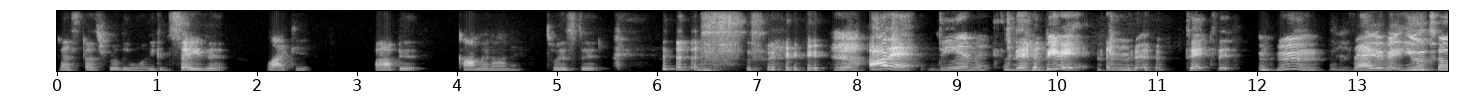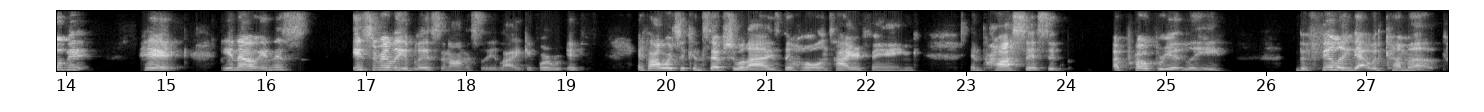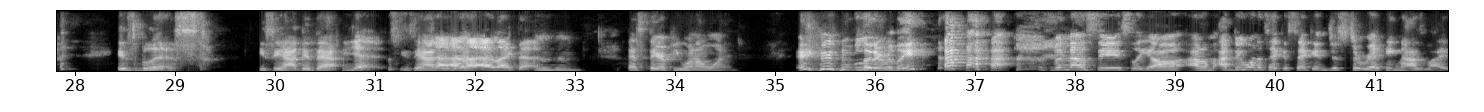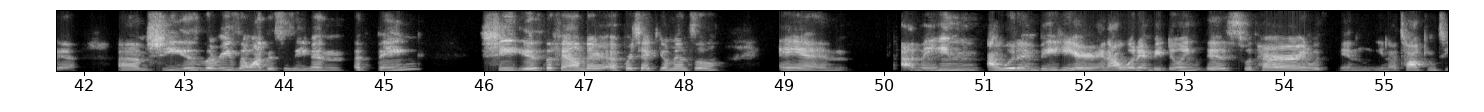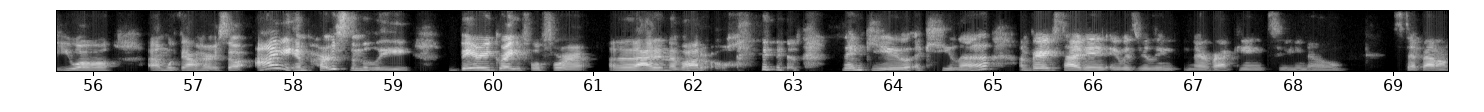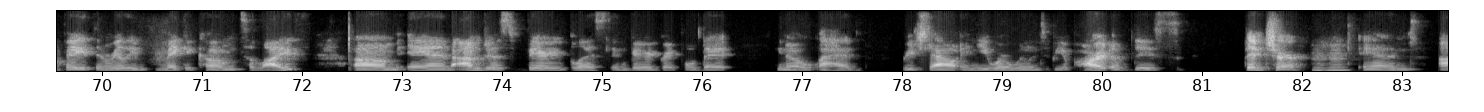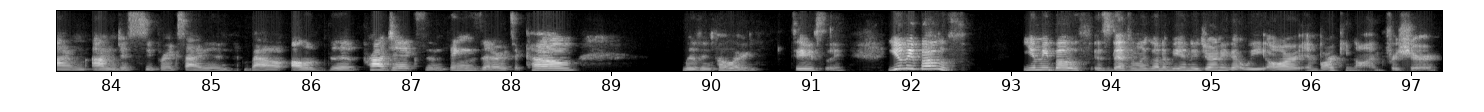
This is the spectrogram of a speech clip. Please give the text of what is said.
That's that's really one. You can save it, like it, pop it, comment on it, twist it. All that. DM it. Then period. Text it. Mm-hmm. Exactly. Give it. YouTube it. Heck you know, and this it's really a blessing, honestly. Like if we're if if I were to conceptualize the whole entire thing and process it appropriately, the feeling that would come up is blessed. You see how I did that? Yes. You see how I did I, that? I, I like that. Mm-hmm. That's therapy 101. Literally. but no, seriously, y'all. Um, I do want to take a second just to recognize Lida. Um, she is the reason why this is even a thing she is the founder of Protect Your Mental. And I mean, I wouldn't be here and I wouldn't be doing this with her and with and you know talking to you all um, without her. So I am personally very grateful for Lida Navarro. Thank you, Aquila. I'm very excited. It was really nerve wracking to, you know, step out on faith and really make it come to life. Um, and I'm just very blessed and very grateful that, you know, I had reached out and you were willing to be a part of this venture. Mm-hmm. And I'm I'm just super excited about all of the projects and things that are to come moving forward. Seriously. You and me both. You and me both. It's definitely going to be a new journey that we are embarking on for sure.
